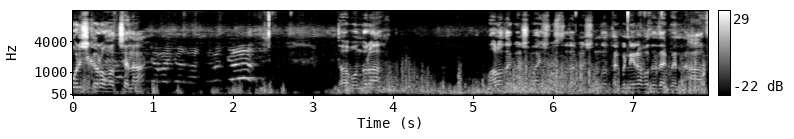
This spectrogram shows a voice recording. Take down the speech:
পরিষ্কারও হচ্ছে না। তো বন্ধুরা, ভালো থাকবেন সবাই, সুস্থ থাকবেন, সুন্দর থাকবেন, নিরাপদে থাকবেন। আজ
